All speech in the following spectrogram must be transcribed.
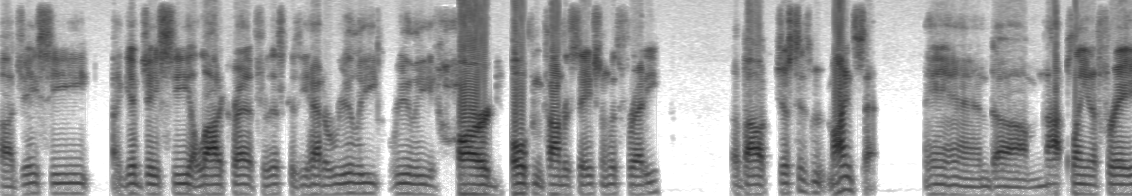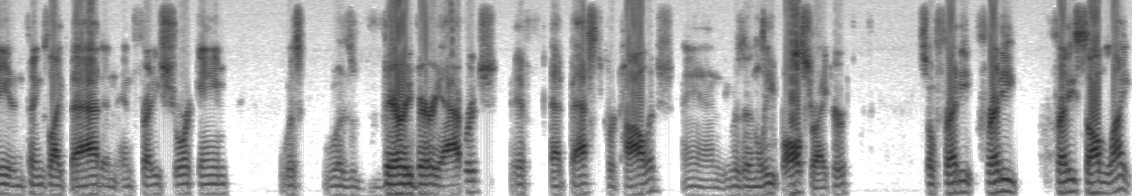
Uh, JC, I give JC a lot of credit for this because he had a really, really hard, open conversation with Freddie about just his mindset and um, not playing afraid and things like that. And, and Freddie's short game was was very, very average, if at best for college, and he was an elite ball striker. So Freddie, Freddie, Freddie saw light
